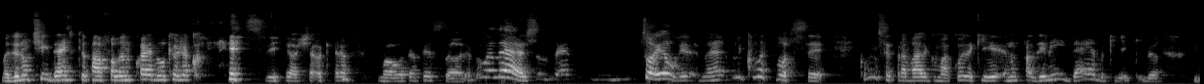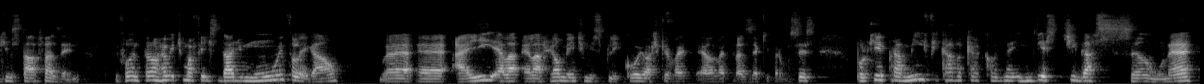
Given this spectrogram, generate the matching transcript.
mas eu não tinha ideia de que eu estava falando com a Elô, que eu já conhecia, eu achava que era uma outra pessoa. Eu falei, André, sou eu, né? Eu falei, como é você? como você trabalha com uma coisa que eu não fazia nem ideia do que, do, do que você estava fazendo. E foi então realmente uma felicidade muito legal. É, é, aí ela, ela realmente me explicou, eu acho que vai, ela vai trazer aqui para vocês, porque para mim ficava aquela coisa, né, investigação, né?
